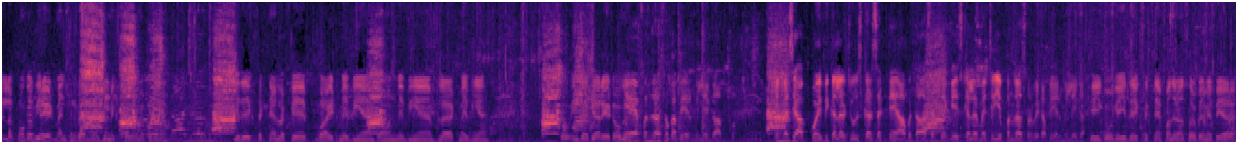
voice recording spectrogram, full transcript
लक्कों का भी रेट मेंशन कर दिया कि मिक्स कलर में पड़े हैं। ये देख सकते हैं लक्के वाइट में भी हैं ब्राउन में भी हैं ब्लैक में भी हैं। तो इनका क्या रेट होगा? ये पंद्रह सौ का पेयर मिलेगा आपको। इनमें से आप कोई भी कलर चूज़ कर सकते हैं आप बता सकते हैं कि इस कलर में चाहिए पंद्रह सौ रुपये का पेयर मिलेगा। ठीक हो गया ये देख सकते हैं पंद्रह सौ रुपये में पेयर है।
